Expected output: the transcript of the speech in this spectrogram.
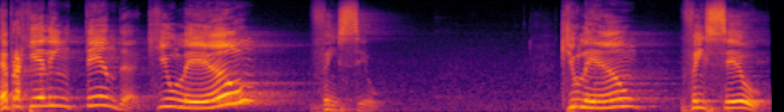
é para que ele entenda que o leão venceu. Que o leão venceu.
